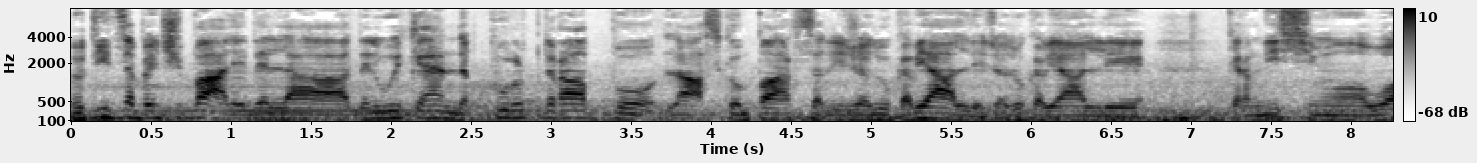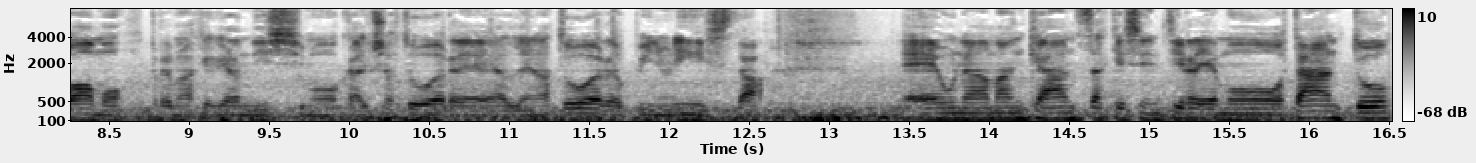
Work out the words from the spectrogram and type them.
Notizia principale della, del weekend, purtroppo la scomparsa di Gianluca Vialli. Gianluca Vialli grandissimo uomo, prima che grandissimo calciatore, allenatore, opinionista. È una mancanza che sentiremo tanto,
